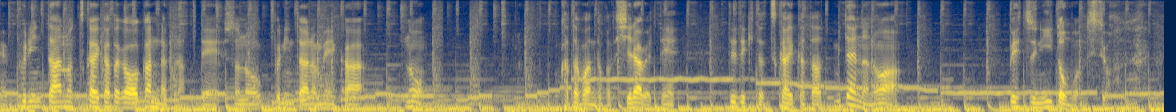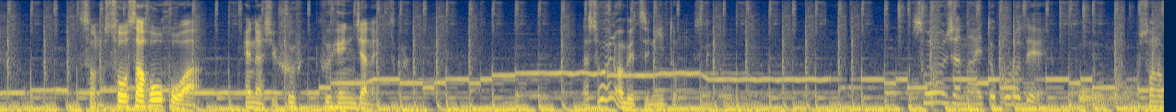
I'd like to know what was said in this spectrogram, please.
えー、プリンターの使い方が分かんなくなってそのプリンターのメーカーの型番とかで調べて出てきた使い方みたいなのは別にいいと思うんですよ。その操作方法は変なし不変じゃないですか。そういうのは別にいいと思うんですそうじゃないところでこうその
